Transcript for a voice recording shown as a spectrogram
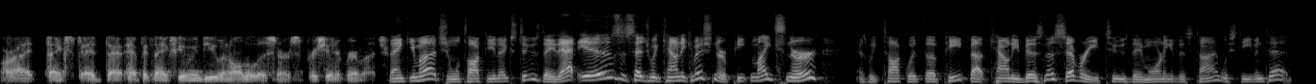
All right. Thanks, Ted. Happy Thanksgiving to you and all the listeners. Appreciate it very much. Thank you much, and we'll talk to you next Tuesday. That is Sedgwick County Commissioner Pete Meitzner as we talk with uh, Pete about county business every Tuesday morning at this time with Steve and Ted.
